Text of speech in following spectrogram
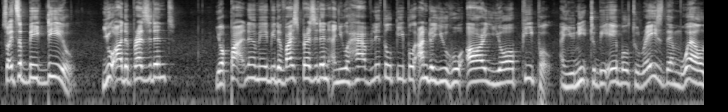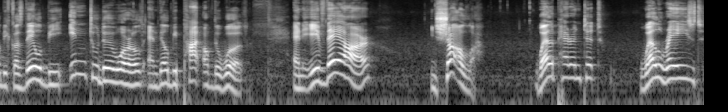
So it's a big deal. You are the president, your partner may be the vice president, and you have little people under you who are your people. And you need to be able to raise them well because they will be into the world and they'll be part of the world. And if they are, inshallah, well parented, well raised,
